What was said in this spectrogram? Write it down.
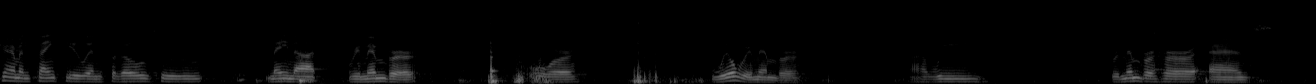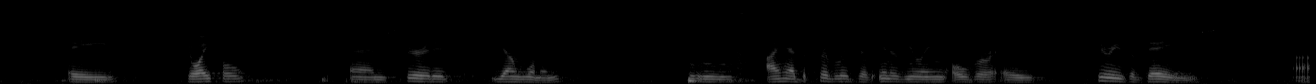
Chairman, thank you, and for those who may not remember or will remember, uh, we remember her as a joyful and spirited young woman who I had the privilege of interviewing over a series of days. Uh,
